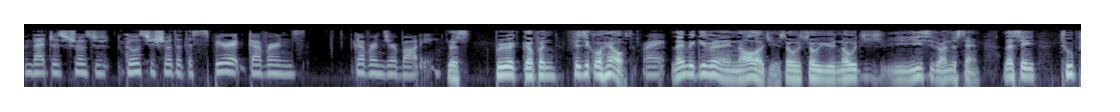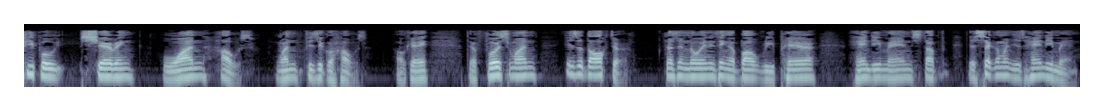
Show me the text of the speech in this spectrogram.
And that just shows to, goes to show that the spirit governs governs your body. The spirit governs physical health. Right. Let me give you an analogy, so so you know it's easy to understand. Let's say two people sharing one house, one physical house. Okay, the first one is a doctor, doesn't know anything about repair, handyman stuff. The second one is handyman.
